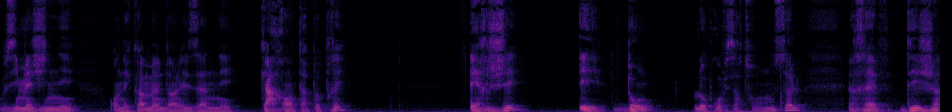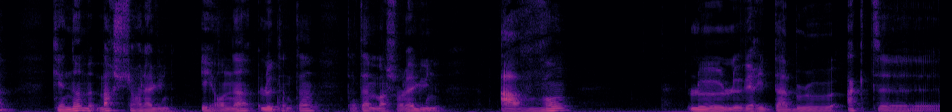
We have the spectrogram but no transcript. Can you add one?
vous imaginez, on est quand même dans les années 40 à peu près, Hergé et donc le professeur Tournesol rêve déjà qu'un homme marche sur la Lune. Et on a le Tintin, Tintin marche sur la Lune. Avant le, le véritable acte euh,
